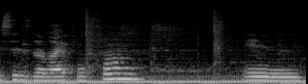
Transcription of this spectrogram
This is the lipo foam and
